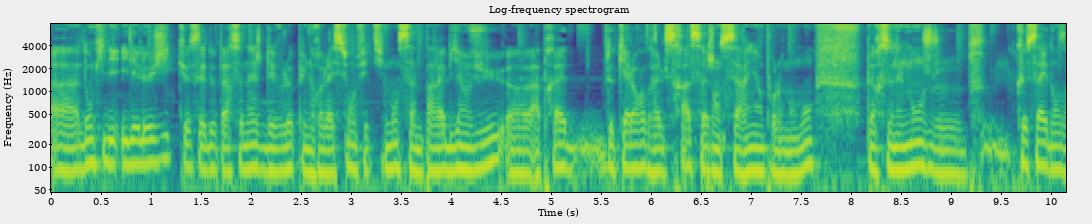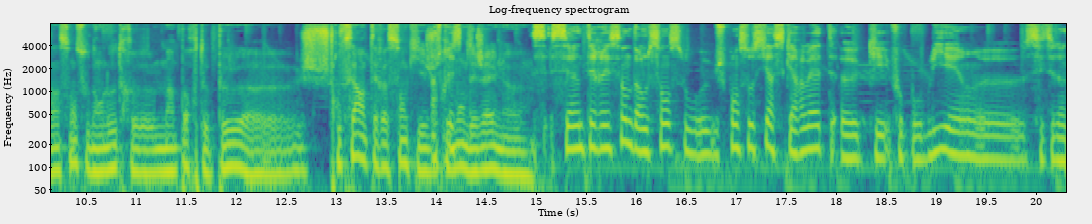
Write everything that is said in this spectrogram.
Euh, donc il, il, est logique que ces deux personnages développent une relation. Effectivement, ça me paraît bien vu. Euh, après, de quel ordre elle sera, ça j'en sais rien pour le moment. Personnellement, je que ça aille dans un sens ou dans l'autre euh, m'importe peu. Je trouve ça intéressant qu'il y ait justement déjà une. C'est intéressant dans le sens où je pense aussi à Scarlett, qui est, faut pas oublier, hein, c'est un,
